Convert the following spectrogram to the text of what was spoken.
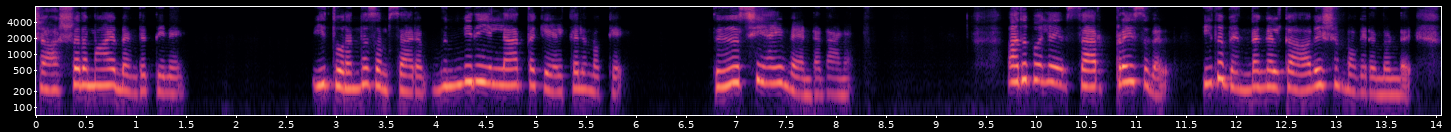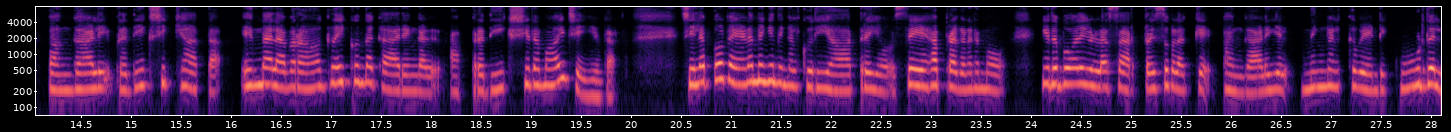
ശാശ്വതമായ ബന്ധത്തിന് ഈ തുറന്ന സംസാരം മുൻവിധിയില്ലാത്ത കേൾക്കലുമൊക്കെ തീർച്ചയായും വേണ്ടതാണ്. അതുപോലെ സർപ്രൈസുകൾ. ഇത് ബന്ധങ്ങൾക്ക് ആവേശം പകരുന്നുണ്ട്. പങ്കാളി പ്രതീക്ഷിക്കാത്ത എന്നാൽ അവർ ആഗ്രഹിക്കുന്ന കാര്യങ്ങൾ അപ്രതീക്ഷിതമായി ചെയ്യുക. ചിലപ്പോൾ വേണമെങ്കിൽ നിങ്ങൾക്കൊരു യാത്രയോ സ്നേഹപ്രകടനമോ ഇതുപോലെയുള്ള സർപ്രൈസുകളൊക്കെ പങ്കാളിയിൽ നിങ്ങൾക്ക് വേണ്ടി കൂടുതൽ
